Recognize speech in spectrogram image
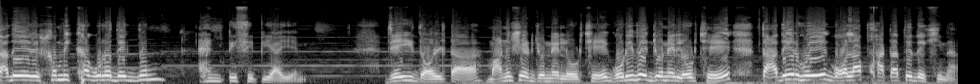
তাদের সমীক্ষাগুলো দেখবেন অ্যান্টি সিপিআইএম যেই দলটা মানুষের জন্য লড়ছে, গরিবের জন্য লড়ছে, তাদের হয়ে গলা ফাটাতে দেখি না।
